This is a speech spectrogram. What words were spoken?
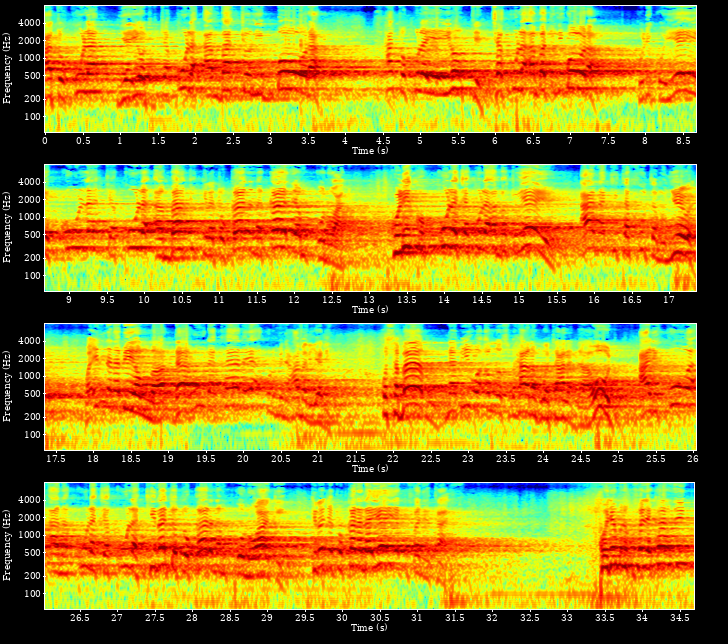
hatokula yeyote chakula ambacho ni bora, hatokula yeyote chakula ambacho ni bora kuliko yeye kula chakula ambacho kinatokana na kazi ya mkono wake, kuliko kula chakula ambacho yeye anakitafuta mwenyewe. Wa inna nabiya Allah Dauda kana yakulu min amali yadi, kwa sababu nabii wa Allah subhanahu wa ta'ala Daud alikuwa anakula chakula kinachotokana na mkono wake, kinachotokana na yeye kufanya kazi. Kwa jambo la kufanya kazi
